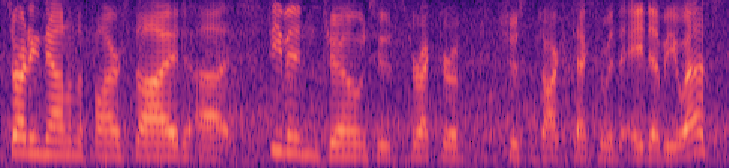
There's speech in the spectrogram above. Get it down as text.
Starting down on the far side, uh, Stephen Jones, who's Director of Solutions Architecture with AWS.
